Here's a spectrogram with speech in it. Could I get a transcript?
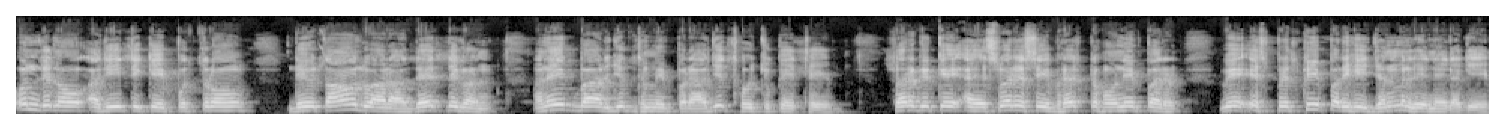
उन दिनों अदिति के पुत्रों, देवताओं द्वारा दैत्यगण अनेक बार युद्ध में पराजित हो चुके थे। स्वर्ग के ऐश्वर्य से भ्रष्ट होने पर वे इस पृथ्वी पर ही जन्म लेने लगे।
